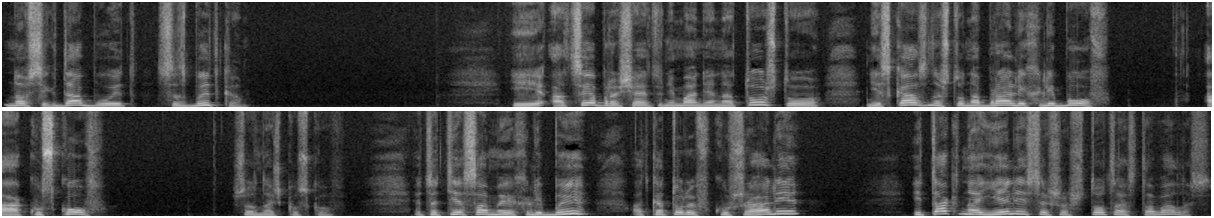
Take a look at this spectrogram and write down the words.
но всегда будет с избытком. И отцы обращают внимание на то, что не сказано, что набрали хлебов, а кусков. Что значит кусков? Это те самые хлебы, от которых вкушали, и так наелись, что что-то оставалось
